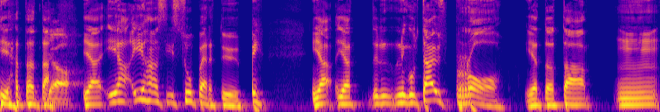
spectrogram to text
ja, tota, Joo. ja ihan, ihan siis supertyyppi. Ja, ja niin kuin täys pro. Ja tota, mm,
